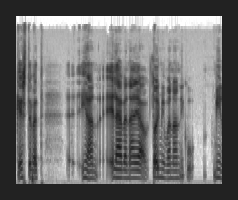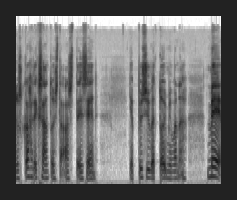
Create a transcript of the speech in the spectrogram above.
kestävät ihan elävänä ja toimivana niin kuin miinus 18 asteeseen ja pysyvät toimivana. Me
